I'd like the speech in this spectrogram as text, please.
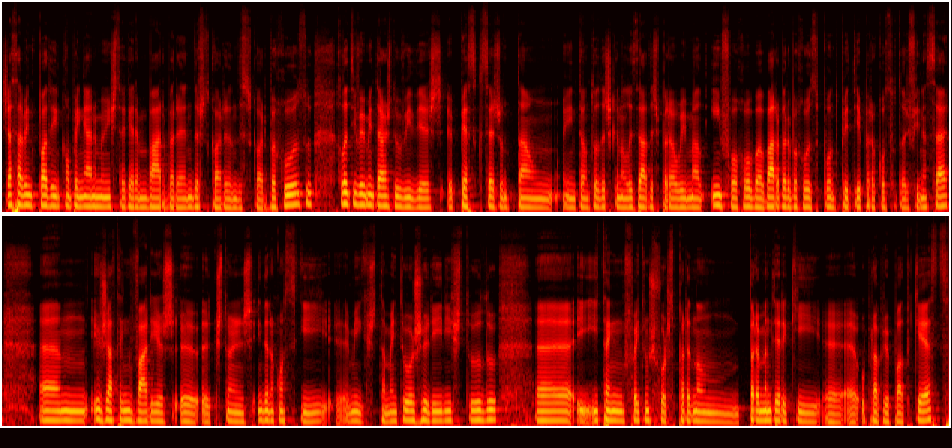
Já sabem que podem acompanhar no meu Instagram, bárbara underscore underscore barroso. Relativamente às dúvidas, eh, peço que sejam tão, então todas canalizadas para o e-mail info arroba barbarabarroso.pt para o consultório financeiro. Um, eu já tenho várias uh, questões, ainda não consegui, amigos, também estou a gerir isto tudo. Uh, e, e tenho feito um esforço para não para manter aqui uh, o próprio podcast.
